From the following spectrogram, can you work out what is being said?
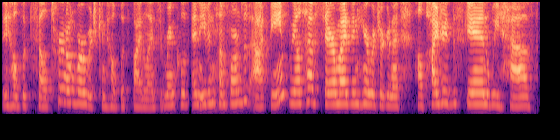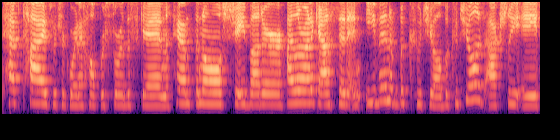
They help with cell turnover, which can help with fine lines and wrinkles, and even some forms of acne. We also have ceramides in here, which are gonna help hydrate the skin. We have peptides, which are going to help restore the skin, panthenol, shea butter, hyaluronic acid, and even bakuchiol. Bakuchiol is actually a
